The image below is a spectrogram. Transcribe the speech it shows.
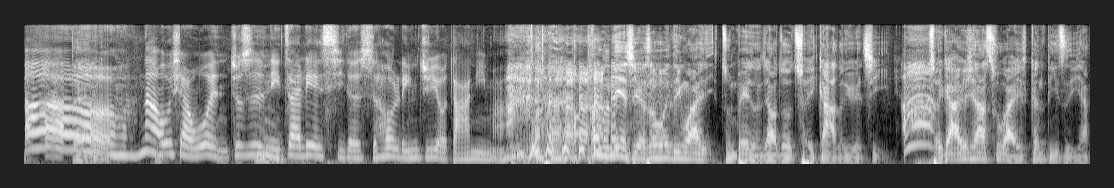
啊。对，那我想问，就是嗯你在练习的时候，邻居有打你吗？他们练习的时候会另外准备一种叫做吹嘎的乐器，啊吹嘎乐器它出来跟笛子一样，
